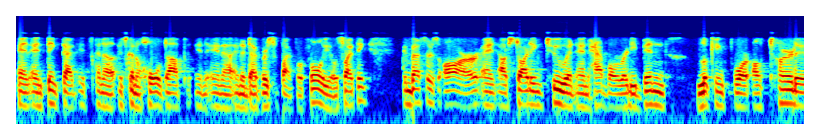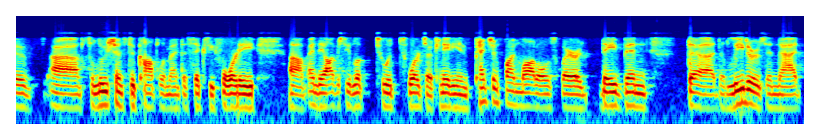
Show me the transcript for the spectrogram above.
and, and think that it's gonna it's gonna hold up in, in, a, in a diversified portfolio. So I think investors are and are starting to and, and have already been looking for alternative uh, solutions to complement the 60-40. Um, and they obviously look to, towards our Canadian pension fund models where they've been the, the leaders in that,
